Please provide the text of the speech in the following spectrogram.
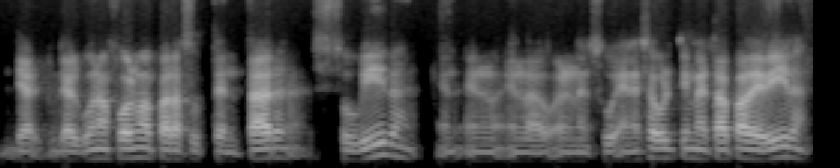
de, alguna forma para sustentar su vida en, en esa última etapa de vida.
